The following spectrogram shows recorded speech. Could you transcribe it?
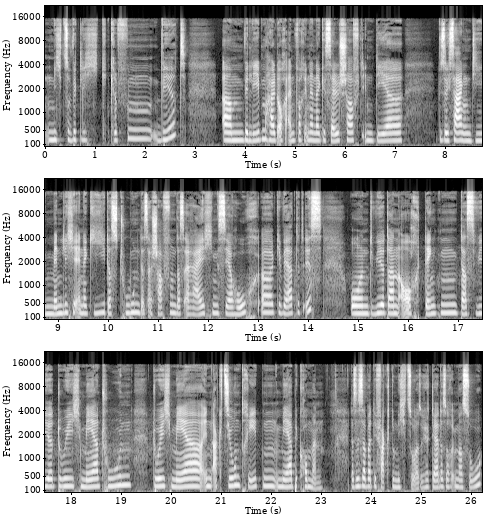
nicht so wirklich gegriffen wird. Ähm, wir leben halt auch einfach in einer Gesellschaft, in der wie soll ich sagen, die männliche Energie, das Tun, das Erschaffen, das Erreichen sehr hoch äh, gewertet ist und wir dann auch denken, dass wir durch mehr Tun, durch mehr in Aktion treten, mehr bekommen. Das ist aber de facto nicht so. Also ich erkläre das auch immer so,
